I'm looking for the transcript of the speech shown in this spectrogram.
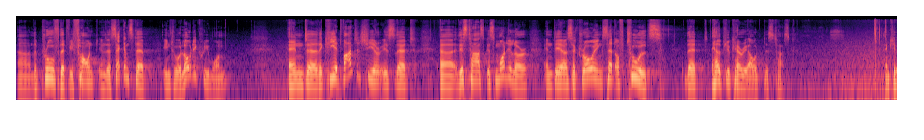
uh, the proof that we found in the second step into a low degree one. And uh, the key advantage here is that uh, this task is modular, and there's a growing set of tools that help you carry out this task. Thank you.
